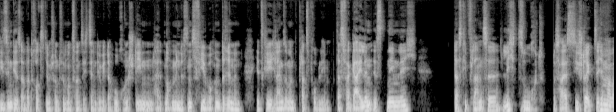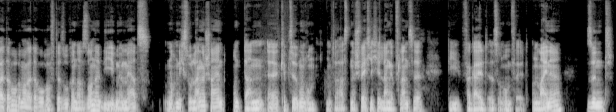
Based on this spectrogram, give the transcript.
Die sind jetzt aber trotzdem schon 25 Zentimeter hoch und stehen halt noch mindestens vier Wochen drinnen. Jetzt kriege ich langsam ein Platzproblem. Das Vergeilen ist nämlich, dass die Pflanze Licht sucht. Das heißt, sie streckt sich immer weiter hoch, immer weiter hoch auf der Suche nach Sonne, die eben im März noch nicht so lange scheint und dann äh, kippt sie irgendwann um. Und du hast eine schwächliche, lange Pflanze, die vergeilt ist und umfällt. Und meine sind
